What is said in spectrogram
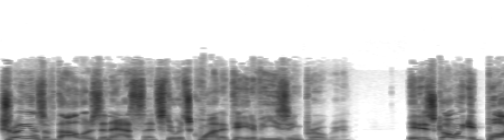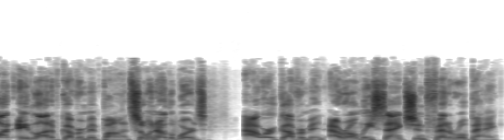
Trillions of dollars in assets through its quantitative easing program. It is going it bought a lot of government bonds. So in other words, our government, our only sanctioned federal bank,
